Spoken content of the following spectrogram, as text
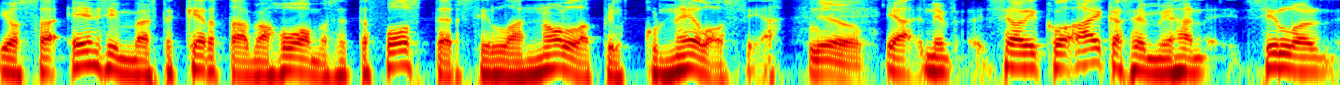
jossa ensimmäistä kertaa mä huomasin, että Fostersilla on 0,4. Ja ne, se oli kun aikaisemminhan silloin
